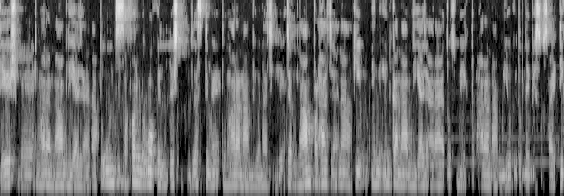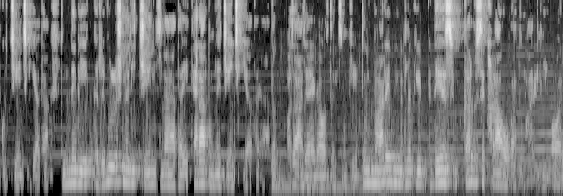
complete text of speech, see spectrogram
देश में तुम्हारा नाम लिया जाए ना तो उन सफल लोगों के लिस्ट लिस्ट में तुम्हारा नाम भी होना चाहिए। जब नाम पढ़ा जाए ना कि इन, इनका नाम लिया जा रहा है तो उसमें एक तुम्हारा नाम भी हो, कि तुमने भी सोसाइटी को चेंज किया था, तुमने भी एक रिवोल्यूशनरी चेंज लाया था, एक एरा तुमने चेंज किया था यार तब मज़ा आ जाएगा उस दिन सुन के। तुम्हारे भी मतलब कि देश गर्व से खड़ा होगा तुम्हारे लिए, और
